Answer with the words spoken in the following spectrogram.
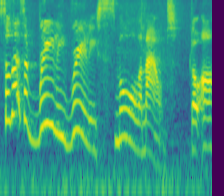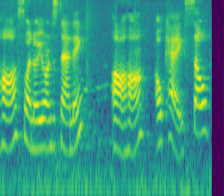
So that's a really, really small amount. Go, uh huh, so I know you're understanding. Uh huh. Okay, so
